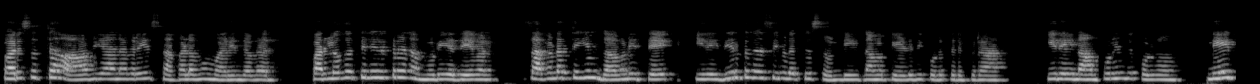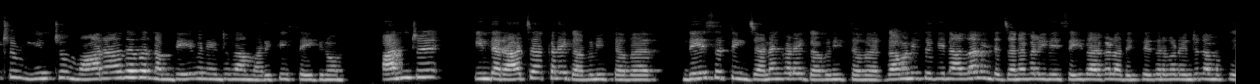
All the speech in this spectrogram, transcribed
பரிசுத்த ஆவியானவரே சகலமும் அறிந்தவர். பரலோகத்தில் இருக்கிற நம்முடைய தேவன் சகலத்தையும் கவனித்தே இதை தீர்க்கதரிசிகளுக்கு சொல்லி நமக்கு எழுதி கொடுத்திருக்கிறார். இதை நாம் புரிந்து கொள்வோம். நேற்றும் இன்றும் மாறாதவர் நம் தேவன் என்று நாம் அறிக்கை செய்கிறோம். அன்று இந்த ராஜாக்களை கவனித்தவர் தேசத்தின் ஜனங்களை கவனித்தவர். கவனித்ததினால் தான் இந்த ஜனங்கள் இதை செய்தார்கள் அதை செய்தார்கள் என்று நமக்கு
